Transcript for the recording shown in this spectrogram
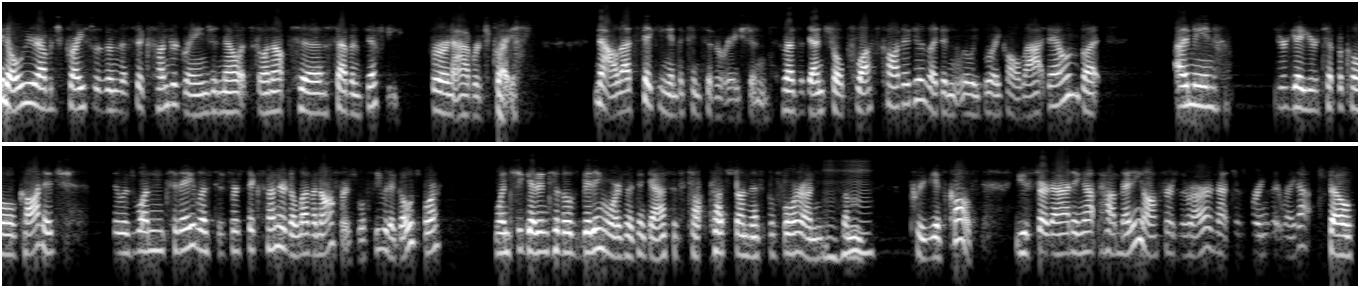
you know, your average price was in the 600 range, and now it's gone up to 750 for an average price. Now, that's taking into consideration residential plus cottages. I didn't really break all that down, but I mean, you get your typical cottage. There was one today listed for 600, 11 offers. We'll see what it goes for. Once you get into those bidding wars, I think Asif has t- touched on this before on mm-hmm. some previous calls. You start adding up how many offers there are, and that just brings it right up. So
